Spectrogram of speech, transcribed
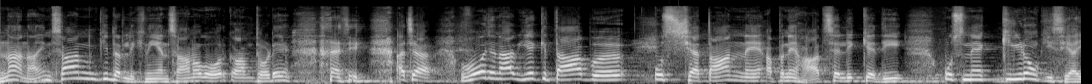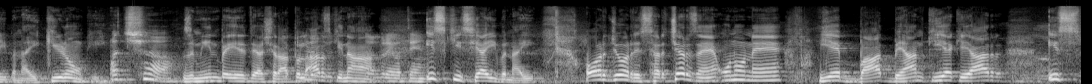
نہ نہ انسان کدھر لکھنی ہے انسانوں کو اور کام تھوڑے۔ ہیں جی۔ اچھا وہ جناب یہ کتاب اس شیطان نے اپنے ہاتھ سے لکھ کے دی۔ اس نے کیڑوں کی سیاہی بنائی کیڑوں کی۔ اچھا۔ زمین پہ یہ اشرات العرض کی نا ہیں۔ اس کی سیاہی بنائی اور جو ریسرچرز ہیں انہوں نے یہ بات بیان کی ہے کہ یار اس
